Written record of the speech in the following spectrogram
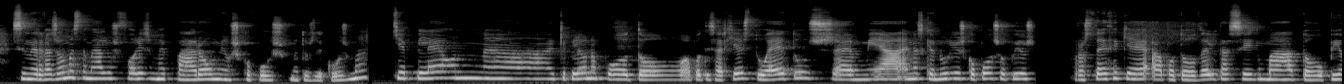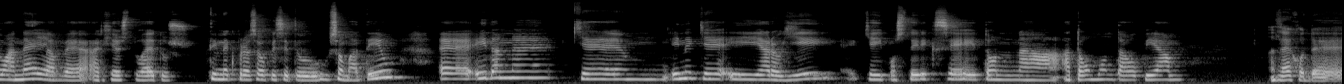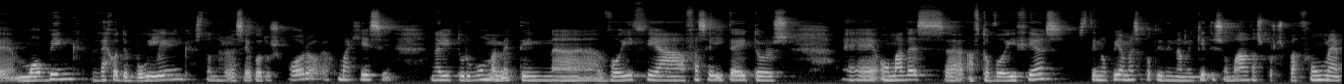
Συνεργαζόμαστε με άλλους φορείς με παρόμοιους σκοπούς με τους δικούς μας και πλέον, και πλέον από, το, από τις αρχές του έτους ε, μια, ένας καινούριος σκοπός ο οποίος Προσθέθηκε από το ΔΣ το οποίο ανέλαβε αρχές του έτους την εκπροσώπηση του σωματείου. Ε, ήταν και είναι και η αρρωγή και η υποστήριξη των ατόμων τα οποία δέχονται mobbing, δέχονται bullying στον εργασιακό τους χώρο. Έχουμε αρχίσει να λειτουργούμε με την βοήθεια facilitators, ε, ομάδες αυτοβοήθειας, στην οποία μέσα από τη δυναμική της ομάδας προσπαθούμε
